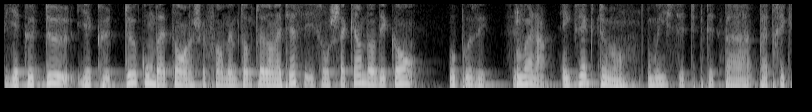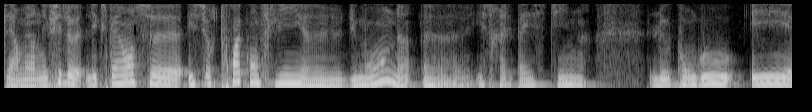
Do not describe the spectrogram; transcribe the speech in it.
Il y a que deux, il y a que deux combattants à chaque fois en même temps que toi dans la pièce et ils sont chacun d'un des camps Voilà, exactement. Oui, c'était peut-être pas, très clair, mais en effet, le, l'expérience euh, est sur trois conflits euh, du monde euh, Israël-Palestine, le Congo et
